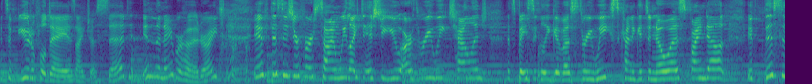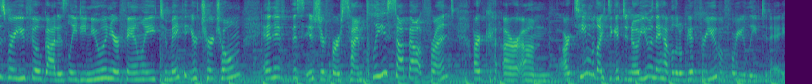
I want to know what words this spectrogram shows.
It's a beautiful day, as I just said, in the neighborhood, right? if this is your first time, we like to issue you our three week challenge. That's basically give us three weeks, kind of get to know us, find out if this is where you feel God is leading you and your family to make it your church home. And if this is your first time, please stop out front. Our, our, um, our team would like to get to know you, and they have a little gift for you before you leave today.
